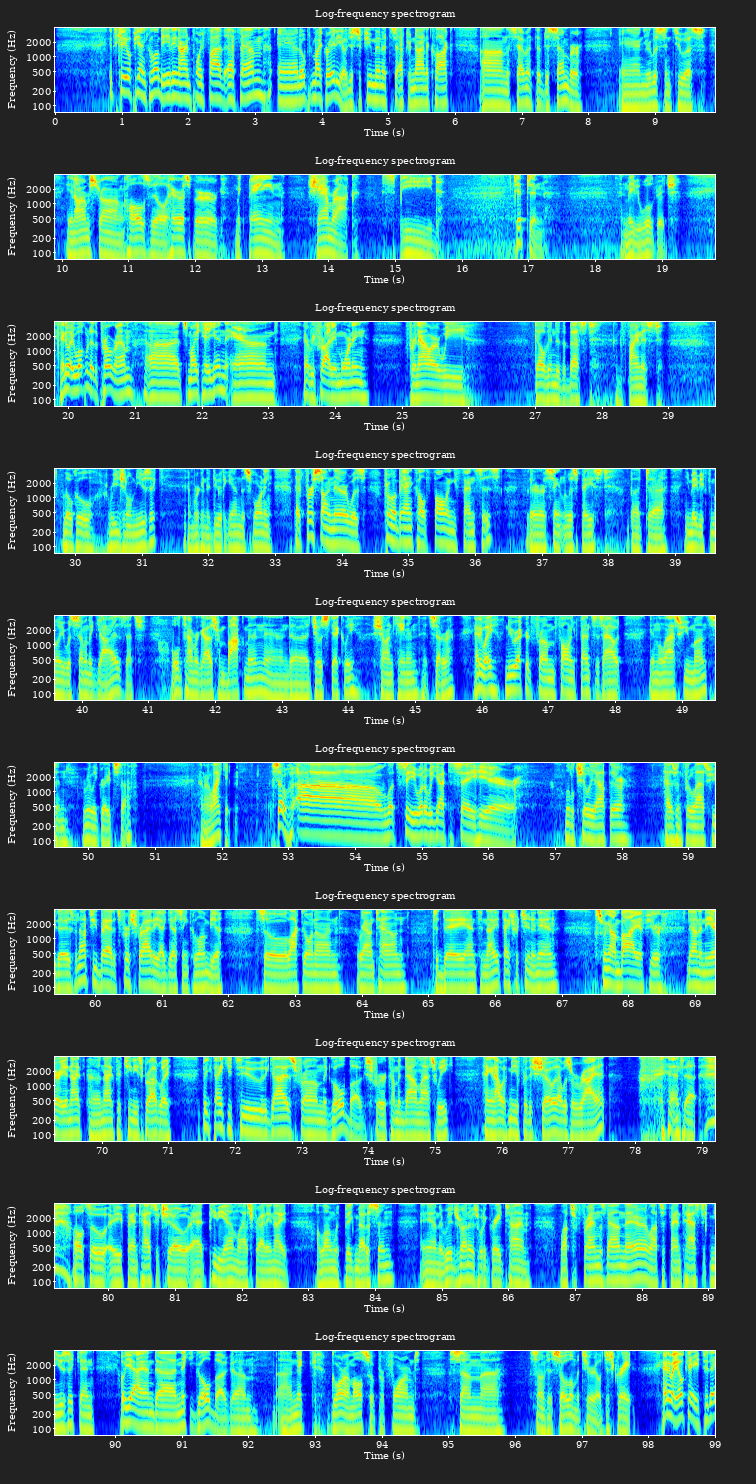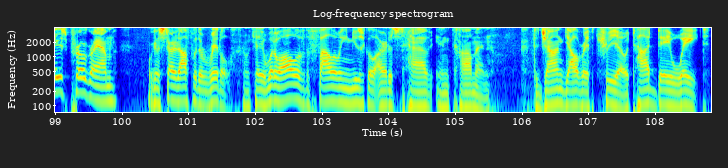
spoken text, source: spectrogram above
It's KOPN Columbia 89.5 FM and Open Mic Radio, just a few minutes after 9 o'clock on the 7th of December. And you're listening to us in Armstrong, Hallsville, Harrisburg, McBaine, Shamrock, Speed, Tipton, and maybe Wooldridge. Anyway, welcome to the program. Uh, it's Mike Hagan, and every Friday morning for an hour we delve into the best and finest local regional music and we're going to do it again this morning. That first song there was from a band called Falling Fences. They're St. Louis based, but uh, you may be familiar with some of the guys. That's old timer guys from Bachman and uh, Joe Stickley, Sean Kanan, etc. Anyway, new record from Falling Fences out in the last few months, and really great stuff. And I like it. So, uh, let's see. What do we got to say here? A little chilly out there. Has been for the last few days, but not too bad. It's First Friday, I guess, in Columbia. So, a lot going on around town today and tonight. Thanks for tuning in. Swing on by if you're down in the area, 9, uh, 915 East Broadway. Big thank you to the guys from the Gold Bugs for coming down last week, hanging out with me for the show. That was a riot. and uh, also a fantastic show at PDM last Friday night, along with Big Medicine and the Ridge Runners. What a great time! Lots of friends down there, lots of fantastic music, and oh yeah, and uh, Nicky Goldbug, um, uh, Nick Gorham also performed some uh, some of his solo material. Just great. Anyway, okay, today's program. We're going to start it off with a riddle. Okay, what do all of the following musical artists have in common? The John Galbraith Trio, Todd Day Waite,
